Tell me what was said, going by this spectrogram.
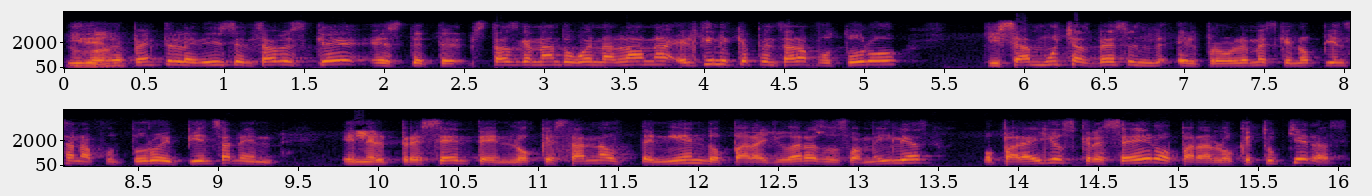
Y de repente le dicen, ¿sabes qué? Este, te estás ganando buena lana. Él tiene que pensar a futuro. Quizá muchas veces el problema es que no piensan a futuro y piensan en, en el presente, en lo que están obteniendo para ayudar a sus familias o para ellos crecer o para lo que tú quieras.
